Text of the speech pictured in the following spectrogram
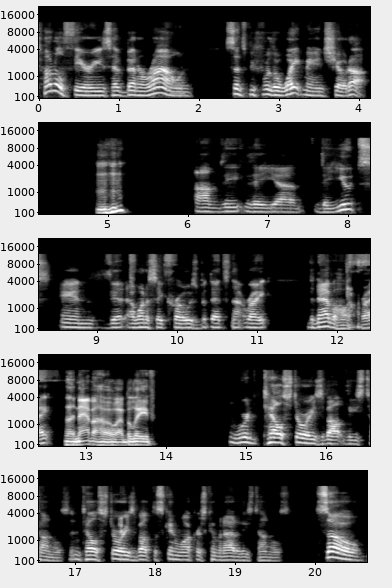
tunnel theories have been around since before the white man showed up. hmm um, the the uh, the Utes and the I want to say Crows, but that's not right. The Navajo, right? the Navajo, I believe. Would tell stories about these tunnels and tell stories about the skinwalkers coming out of these tunnels. So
